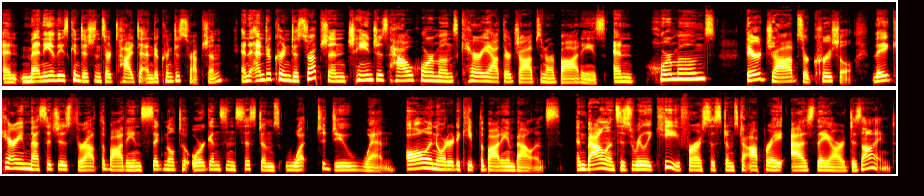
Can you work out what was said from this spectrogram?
And many of these conditions are tied to endocrine disruption. And endocrine disruption changes how hormones carry out their jobs in our bodies. And hormones, their jobs are crucial. They carry messages throughout the body and signal to organs and systems what to do when, all in order to keep the body in balance. And balance is really key for our systems to operate as they are designed.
